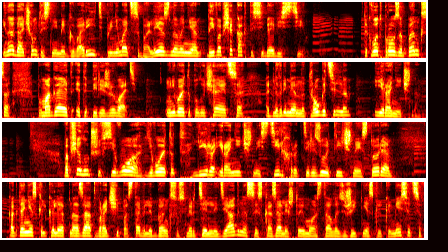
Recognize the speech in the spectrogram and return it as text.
и надо о чем-то с ними говорить, принимать соболезнования, да и вообще как-то себя вести. Так вот, проза Бэнкса помогает это переживать. У него это получается одновременно трогательно и иронично. Вообще лучше всего его этот лиро-ироничный стиль характеризует личная история – когда несколько лет назад врачи поставили Бэнксу смертельный диагноз и сказали, что ему осталось жить несколько месяцев,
